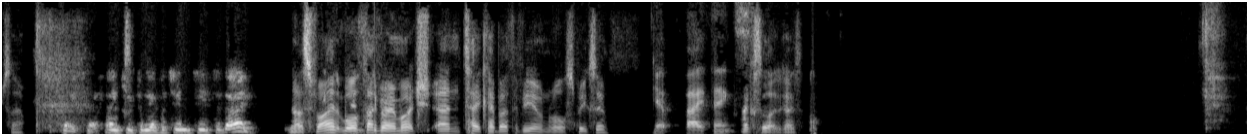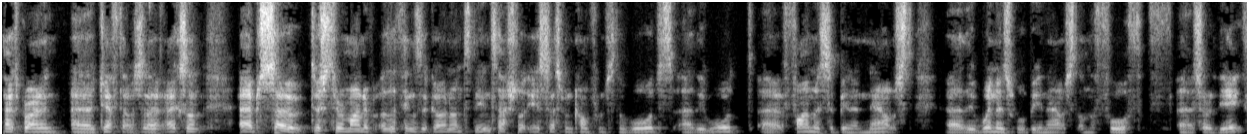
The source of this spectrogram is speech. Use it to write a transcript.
So thank you for the opportunity today. That's fine. Well, thank you very much, and take care, both of you, and we'll speak soon. Yep. Bye. Thanks. Thanks a lot, guys. Thanks, Brian. Uh, Jeff, that was uh, excellent. Um, so, just a reminder of other things that are going on to the International E-Assessment Conference and Awards. Uh, the award uh, finalists have been announced. Uh, the winners will be announced on the 4th, uh, sorry, the 8th,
